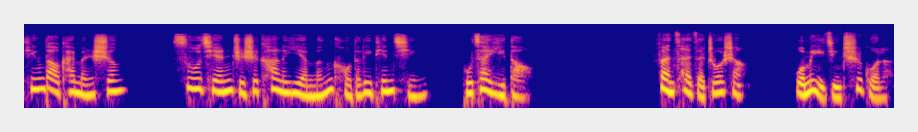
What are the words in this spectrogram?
听到开门声，苏浅只是看了一眼门口的厉天晴，不在意道：“饭菜在桌上，我们已经吃过了，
